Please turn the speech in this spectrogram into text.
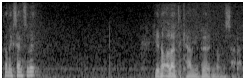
Does that make sense of it? You're not allowed to carry a burden on the Sabbath.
